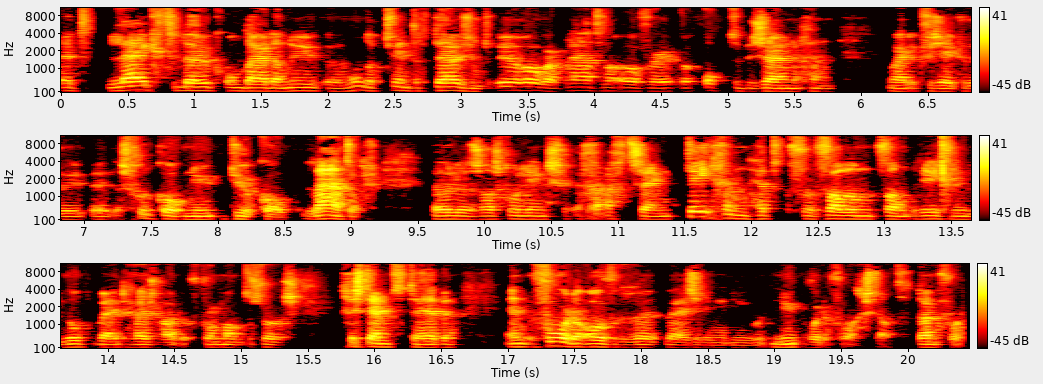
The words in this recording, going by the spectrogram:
het lijkt leuk om daar dan nu 120.000 euro, waar praten we over, op te bezuinigen. Maar ik verzeker u, dat is goedkoop nu, duurkoop later. We willen dus als GroenLinks geacht zijn tegen het vervallen van regeling hulp bij het huishouden voor mantelzorgers gestemd te hebben. En voor de overige wijzigingen die nu worden voorgesteld. Dank voor.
